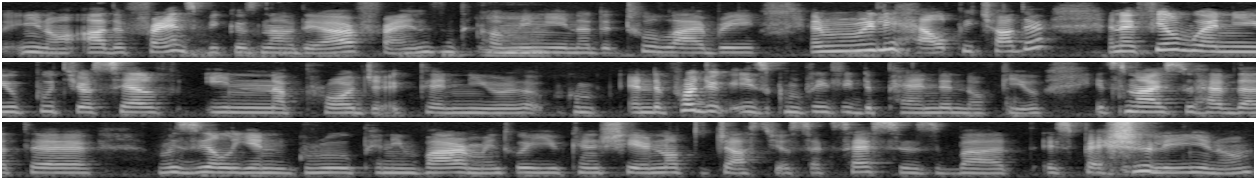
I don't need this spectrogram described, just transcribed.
you know other friends because now they are friends coming mm. in at the tool library and we really help each other and i feel when you put yourself in a project and you're and the project is completely dependent of you it's nice to have that uh, resilient group and environment where you can share not just your successes but especially you know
